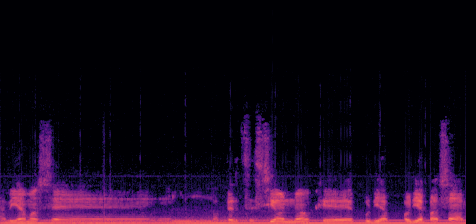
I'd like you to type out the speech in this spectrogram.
habíamos eh, la percepción, ¿no? Que podía, podía pasar.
